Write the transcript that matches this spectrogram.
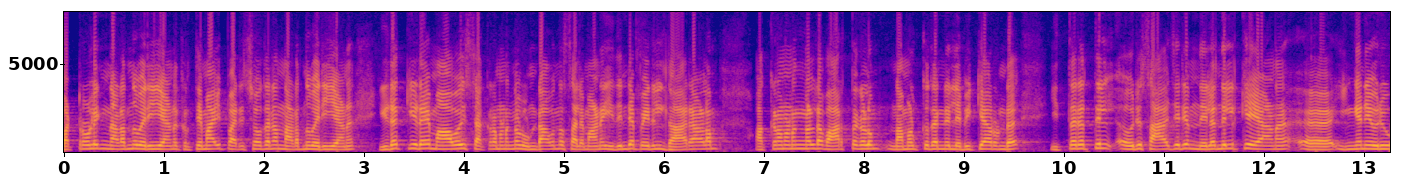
പട്രോളിംഗ് നടന്നു വരികയാണ് കൃത്യമായി പരിശോധന നടന്നു വരികയാണ്. ഇടയ്ക്കിടെ മാവോയിസ്റ്റ് ആക്രമണങ്ങൾ ഉണ്ടാവുന്ന സ്ഥലമാണ്. ഇതിന്റെ പേരിൽ ധാരാളം ആക്രമണങ്ങളുടെ വാർത്തകളും നമ്മൾക്ക് തന്നെ ലഭിക്കാറുണ്ട്. ഇത്തരത്തിൽ ഒരു സാഹചര്യം നിലനിൽക്കെയാണ് ഇങ്ങനെയൊരു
